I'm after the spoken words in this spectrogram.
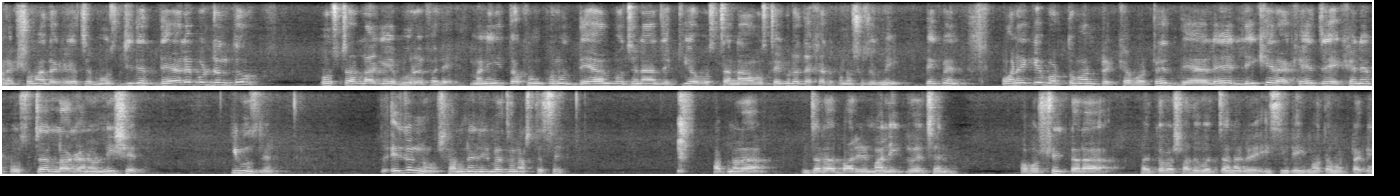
অনেক সময় দেখা গেছে মসজিদের দেয়ালে পর্যন্ত পোস্টার লাগিয়ে ভরে ফেলে। মানে তখন কোনো দেয়াল বোঝে না যে কি অবস্থা, না অবস্থা, এগুলো দেখার কোনো সুযোগ নেই। দেখবেন, অনেকে বর্তমান প্রেক্ষাপটে দেয়ালে লিখে রাখে যে এখানে পোস্টার লাগানো নিষেধ। কি বুঝলেন? তো এই জন্য সামনে নির্বাচন আসতেছে। আপনারা যারা বাড়ির মালিক রয়েছেন, অবশ্যই তারা হয়তো বা সাধুবাদ জানাবে ইসির এই মতামতটাকে।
